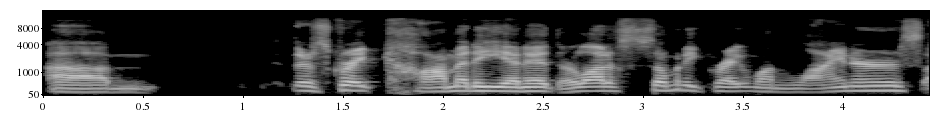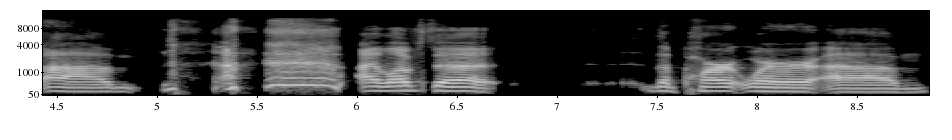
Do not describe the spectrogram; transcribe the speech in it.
Um there's great comedy in it. There are a lot of so many great one liners um i love the the part where um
